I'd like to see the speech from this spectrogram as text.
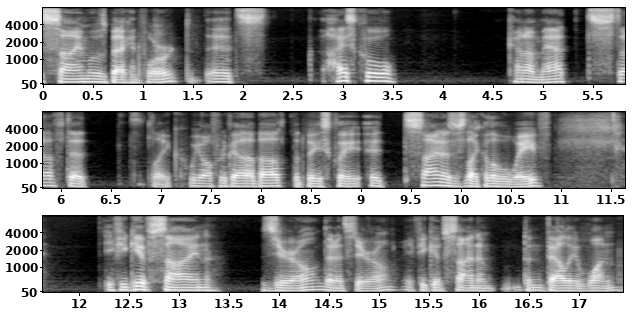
sine moves back and forward, it's high school kind of math stuff that like we all forgot about, but basically it sine is like a little wave. If you give sine zero, then it's zero. If you give sine a the value one,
